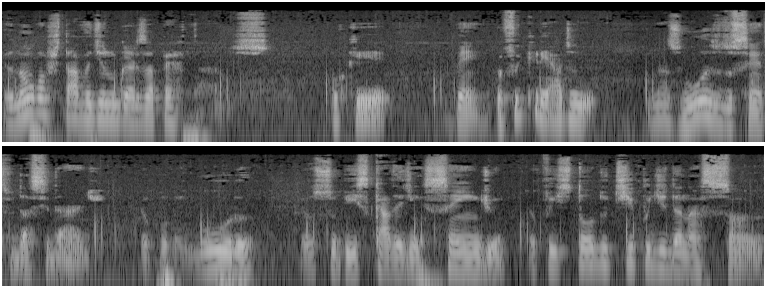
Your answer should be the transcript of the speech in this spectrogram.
Eu não gostava de lugares apertados, porque, bem, eu fui criado nas ruas do centro da cidade. Eu pulei muro, eu subi escada de incêndio, eu fiz todo tipo de danação.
